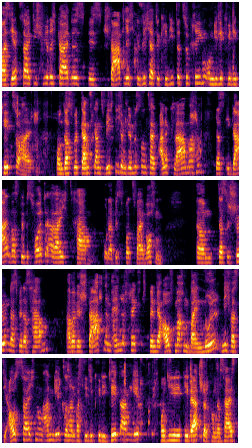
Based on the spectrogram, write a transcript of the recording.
Was jetzt halt die Schwierigkeit ist, ist staatlich gesicherte Kredite zu kriegen, um die Liquidität zu halten. Und das wird ganz, ganz wichtig. Und wir müssen uns halt alle klar machen, dass egal, was wir bis heute erreicht haben oder bis vor zwei Wochen, ähm, das ist schön, dass wir das haben. Aber wir starten im Endeffekt, wenn wir aufmachen, bei Null, nicht was die Auszeichnung angeht, sondern was die Liquidität angeht und die, die Wertschöpfung. Das heißt,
